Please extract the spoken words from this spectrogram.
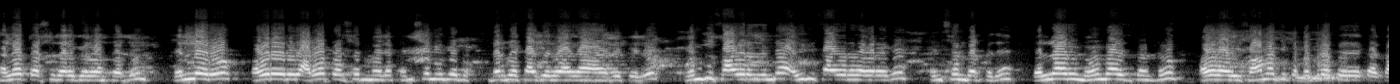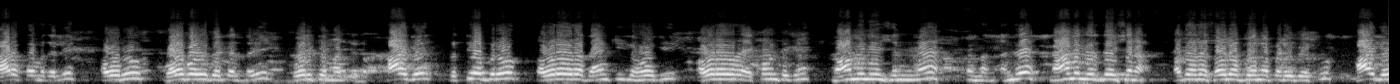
ನಲವತ್ತು ವರ್ಷದವರೆಗೆ ಇರುವಂತದ್ದು ಎಲ್ಲರೂ ಅವರವರಿಗೆ ಅರವತ್ತು ವರ್ಷದ ಮೇಲೆ ಪೆನ್ಷನ್ಗೆ ಬರಬೇಕಾಗಿರುವ ರೀತಿಯಲ್ಲಿ ಒಂದು ಸಾವಿರದಿಂದ ಐದು ಸಾವಿರದವರೆಗೆ ಪೆನ್ಷನ್ ಬರ್ತದೆ. ಎಲ್ಲರೂ ನೋಂದಾಯಿಸಿಕೊಂಡು ಅವರ ಈ ಸಾಮಾಜಿಕ ಭದ್ರತೆ ಕಾರ್ಯಕ್ರಮದಲ್ಲಿ ಅವರು ಒಳಗೊಳ್ಳಬೇಕಂತೇಳಿ ಕೋರಿಕೆ ಮಾಡ್ತಾರೆ ಹಾಗೆ ಪ್ರತಿಯೊಬ್ಬರು ಅವರವರ ಬ್ಯಾಂಕಿಗೆ ಹೋಗಿ ಅವರವರ ಅಕೌಂಟಿಗೆ ನಾಮಿನೇಷನ್ ಅಂದ್ರೆ ನಾಮನಿರ್ದೇಶನ ಅದರ ಸೌಲಭ್ಯವನ್ನು ಪಡೆಯಬೇಕು. ಹಾಗೆ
